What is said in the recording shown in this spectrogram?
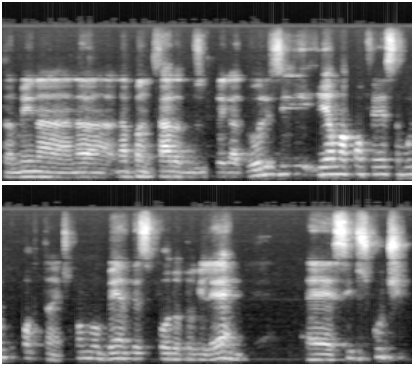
também na, na, na, bancada dos empregadores, e, e, é uma conferência muito importante. Como bem antecipou o Dr. Guilherme, é, se discute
